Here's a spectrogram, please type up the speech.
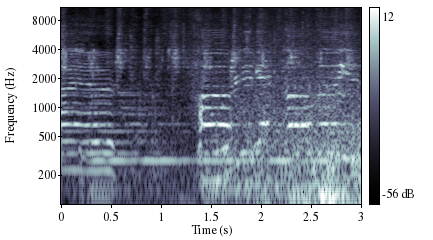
Tired. Hope you get over your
